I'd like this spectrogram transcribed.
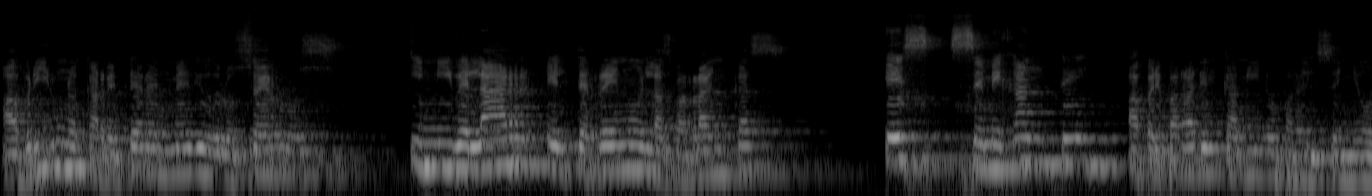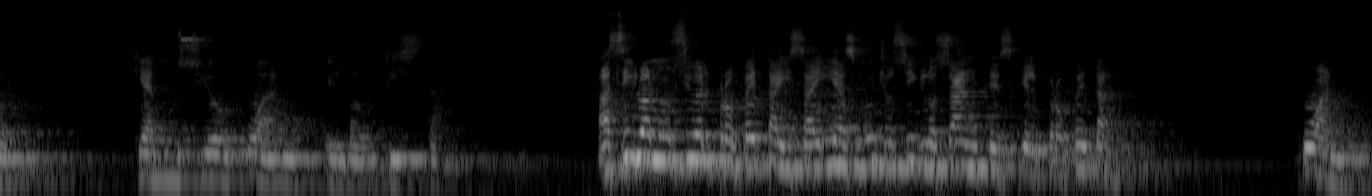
abrir una carretera en medio de los cerros y nivelar el terreno en las barrancas, es semejante a preparar el camino para el Señor que anunció Juan el Bautista. Así lo anunció el profeta Isaías muchos siglos antes que el profeta Juan.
